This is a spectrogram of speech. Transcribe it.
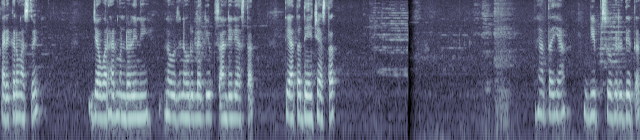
कार्यक्रम असतोय. ज्या वऱ्हाड मंडळींनी नवर नवरीला गिफ्ट्स आणलेले असतात. ते आता द्यायचे असतात. आता ह्या गिफ्ट्स वगैरे देतात.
